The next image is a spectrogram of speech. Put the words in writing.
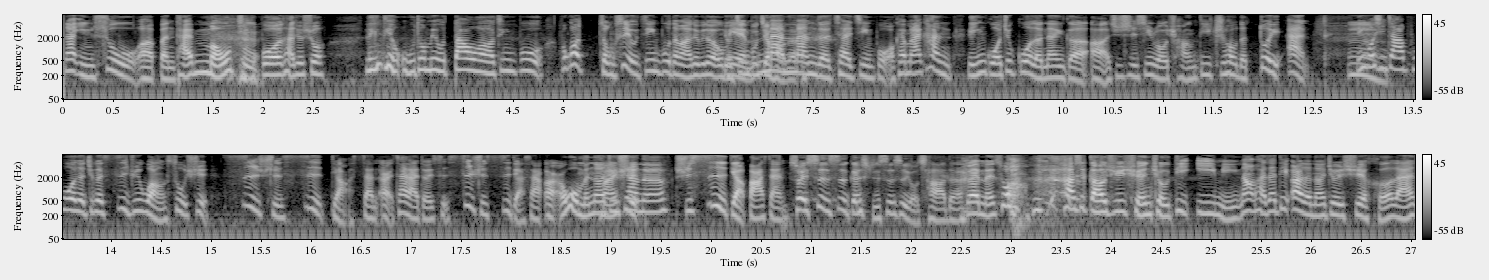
那引述呃本台某主播 他就说。零点五都没有到啊，进步。不过总是有进步的嘛，对不对？我们也慢慢的在进步。OK，我们来看邻国就过了那个呃，就是新柔长堤之后的对岸，邻国新加坡的这个四 G 网速是。四十四点三二，再来读一次，四十四点三二。而我们呢，就是呢十四点八三，所以四十四跟十四是有差的。对，没错，它是高居全球第一名。那排在第二的呢，就是荷兰，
